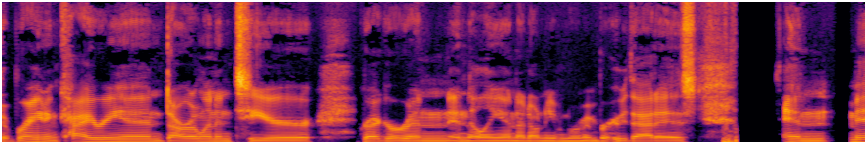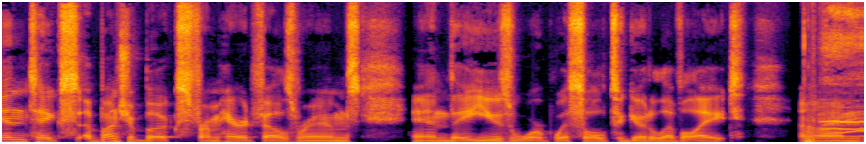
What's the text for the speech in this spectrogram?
Dobraine and Cairhien, Darlin and Tear, Gregorin and Illian, I don't even remember who that is. And Min takes a bunch of books from Herid Fel's rooms, and they use Warp Whistle to go to level 8. Um,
